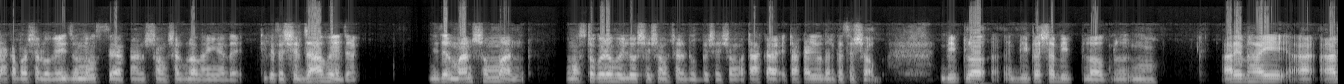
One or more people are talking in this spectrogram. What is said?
টাকা পয়সা লোভ, এই জন্য হচ্ছে আপনার সংসারগুলা ভাঙিয়ে দেয়। ঠিক আছে, সে যা হয়ে যাক, নিজের মান সম্মান নষ্ট করে হইলেও সেই সংসারে ডুববে, সেই সঙ্গে টাকা, টাকাই ওদের কাছে সব। বিপ্লব, বিপাশা বিপ্লব আরে ভাই আর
